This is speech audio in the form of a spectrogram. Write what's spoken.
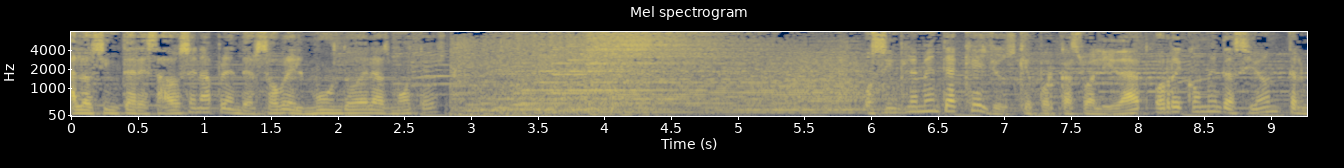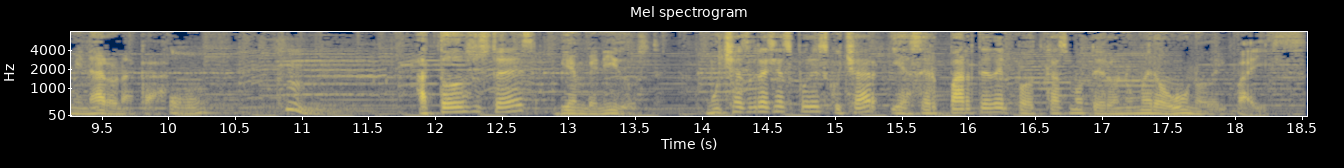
A los interesados en aprender sobre el mundo de las motos. O simplemente aquellos que por casualidad o recomendación terminaron acá. A todos ustedes, bienvenidos. Muchas gracias por escuchar y hacer parte del podcast motero número uno del país.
